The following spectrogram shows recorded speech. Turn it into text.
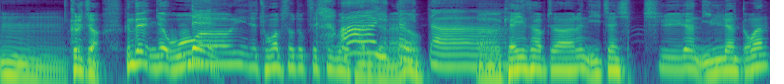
음, 그렇죠. 근데 이제 5월이 이제 종합소득세 신고가 네. 아, 다르잖아요. 있다, 있다. 어, 개인 사업자는 2017년 1년 동안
